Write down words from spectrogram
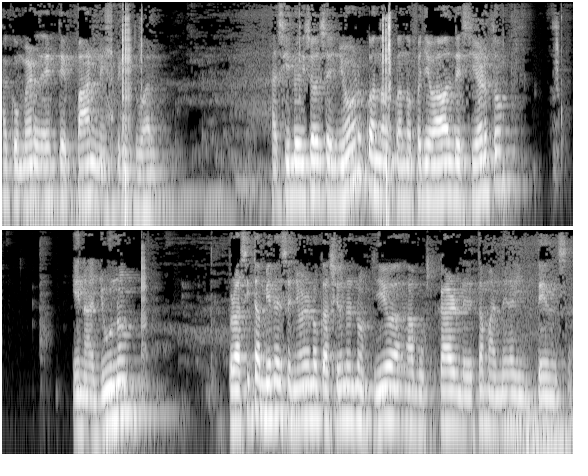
a comer de este pan espiritual. Así lo hizo el Señor cuando, cuando fue llevado al desierto en ayuno, pero así también el Señor en ocasiones nos lleva a buscarle de esta manera intensa.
